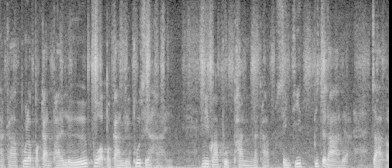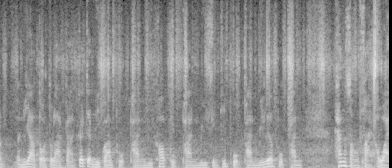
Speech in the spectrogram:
นะครับผู้รับประกันภัยหรือผู้เอาประกันหรือผู้เสียหาย มีความผูกพันนะครับสิ่งที่พิจารณาเนี่ยจากอนุญาโตตุลาการก็จะมีความผูกพันมีข้อผูกพันมีสิ่งที่ผูกพันมีเรื่องผูกพันทั้งสองฝ่ายเอาไว้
